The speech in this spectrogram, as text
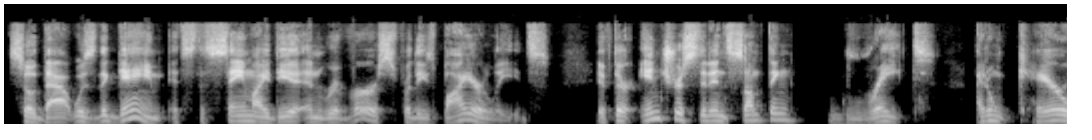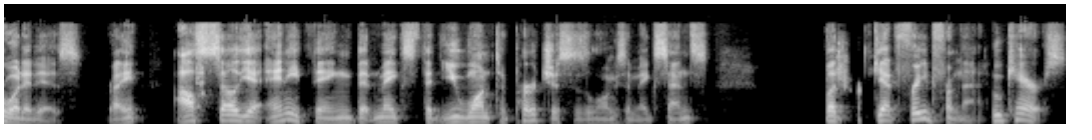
So that was the game. It's the same idea in reverse for these buyer leads If they're interested in something, great. I don't care what it is, right? I'll sell you anything that makes that you want to purchase as long as it makes sense. But get freed from that. Who cares?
